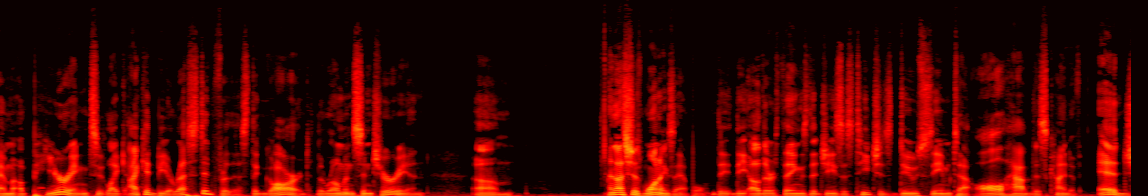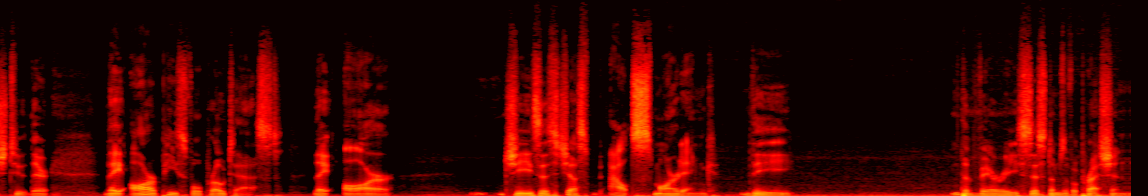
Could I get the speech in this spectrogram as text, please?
am appearing to like I could be arrested for this? The guard, the Roman centurion. Um, and that's just one example. The the other things that Jesus teaches do seem to all have this kind of edge to their they are peaceful protest. They are Jesus just outsmarting the the very systems of oppression.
